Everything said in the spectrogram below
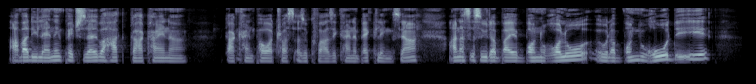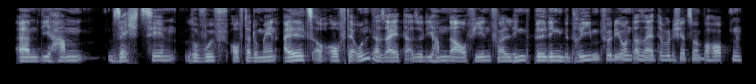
aber die Landingpage selber hat gar keine gar kein Power Trust, also quasi keine Backlinks, ja. Anders ist es wieder bei Bonrollo oder bonro.de. Ähm, die haben 16 sowohl auf der Domain als auch auf der Unterseite. Also die haben da auf jeden Fall Link-Building betrieben für die Unterseite, würde ich jetzt mal behaupten.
